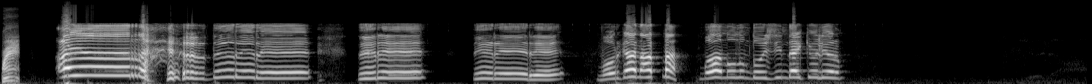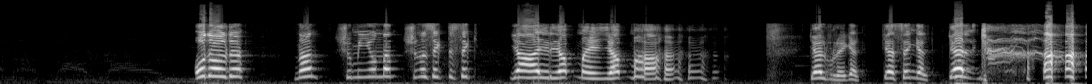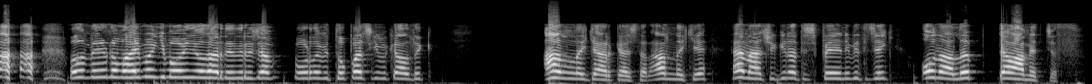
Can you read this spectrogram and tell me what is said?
Hayır. Hayır. Dırırı. Dırı. Dırırı. Morgan atma. Lan oğlum dojlayayım ölüyorum. O da öldü. Lan şu minyondan şuna sektirsek. Ya hayır yapmayın yapma. gel buraya gel. Gel sen gel. Gel. Oğlum benimle maymun gibi oynuyorlar delireceğim. Orada bir topaç gibi kaldık. Anla ki arkadaşlar anla ki. Hemen şu gün ateşi peyni bitecek. Onu alıp devam edeceğiz.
